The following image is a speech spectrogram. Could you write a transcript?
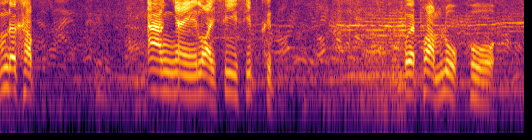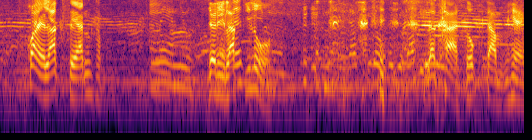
มเด้อครับ อ่างใหญ่ร้อยสี่สิบขึ้น เปิดพร้อมลูกผู้ค่อยรักแสนครับแม่นอยู่เดี๋ยวนี้รักกิโลแล้วกิโลจะอยู่แล้วราคาตกต่ำแห้ง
